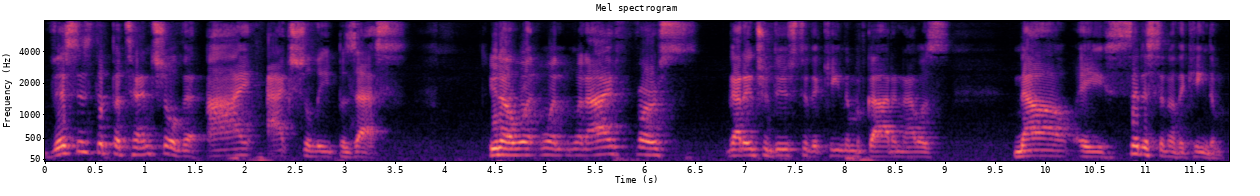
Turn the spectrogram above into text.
this is the potential that I actually possess. You know, when when when I first got introduced to the kingdom of God and I was now a citizen of the kingdom,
